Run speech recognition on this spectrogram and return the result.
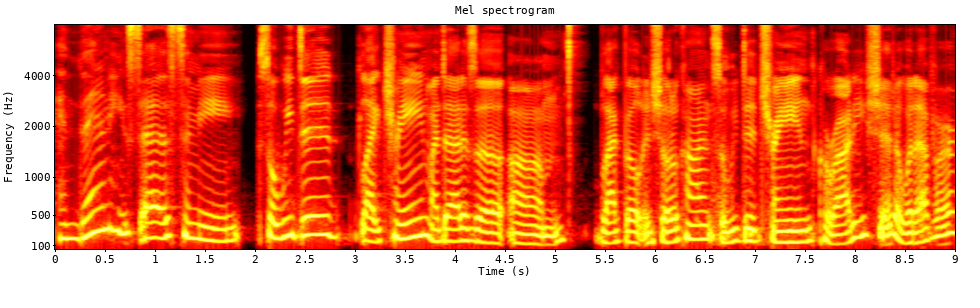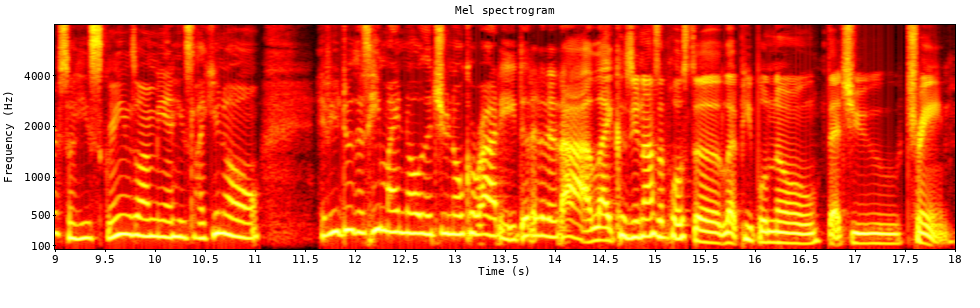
And then he says to me, so we did like train. My dad is a um, black belt in Shotokan. So we did train karate shit or whatever. So he screams on me and he's like, you know, if you do this, he might know that you know karate. Da da da da. Like, cause you're not supposed to let people know that you train,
